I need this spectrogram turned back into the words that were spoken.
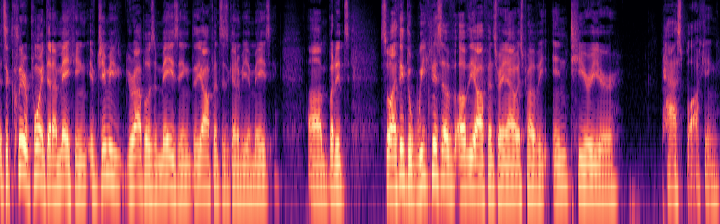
it's a clear point that I'm making. If Jimmy Garoppolo is amazing, the offense is going to be amazing. Um, but it's So I think the weakness of, of the offense right now is probably interior pass blocking.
